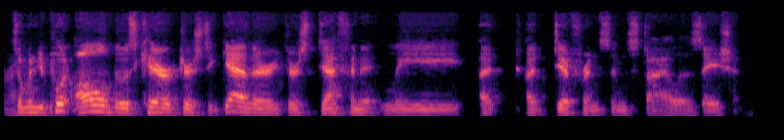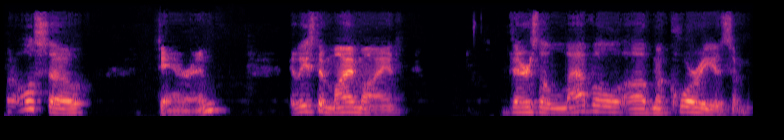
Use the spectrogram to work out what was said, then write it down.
Right. so when you put all of those characters together there's definitely a, a difference in stylization. But also Daren at least in my mind there's a level of McQuarrieism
